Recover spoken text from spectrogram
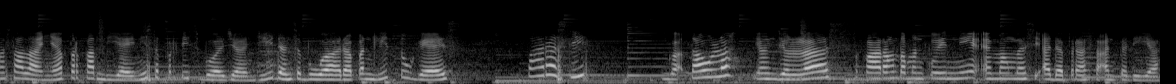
Masalahnya perkan dia ini seperti sebuah janji dan sebuah harapan gitu guys. Parah sih, nggak tau lah yang jelas sekarang temanku ini emang masih ada perasaan ke dia.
